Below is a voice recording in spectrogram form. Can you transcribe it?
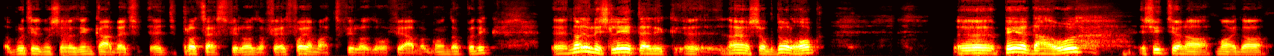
A buddhizmus az inkább egy, egy processzfilozófia, egy folyamat filozófiába gondolkodik. Nagyon is létezik nagyon sok dolog, például, és itt jön a, majd a,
